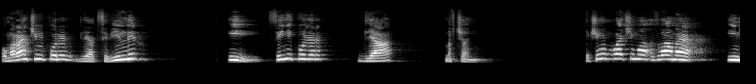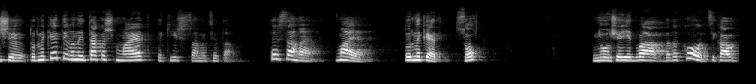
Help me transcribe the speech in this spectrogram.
помаранчевий колір для цивільних і синій колір для навчання. Якщо ми побачимо з вами інші турникети, вони також мають такі ж самі цвіта. Те ж саме має турникет софт. У нього ще є два додаткових цікавих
